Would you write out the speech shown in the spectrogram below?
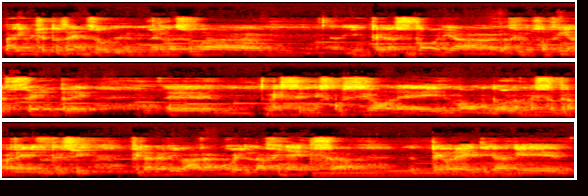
Ma in un certo senso eh, nella sua mm, intera storia la filosofia ha sempre eh, messo in discussione il mondo, l'ha messo tra parentesi, fino ad arrivare a quella finezza teoretica che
